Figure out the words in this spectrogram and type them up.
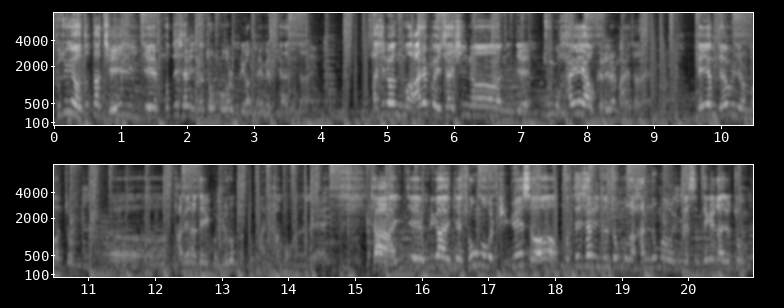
그 중에 어떻다 제일 이제 포텐셜 있는 종목을 우리가 매매를 해야 되잖아요. 사실은 뭐 RFHIC는 이제 중국 하웨이하고 거래를 많이 하잖아요. KMW는 뭐좀 어, 다변화되어 있고 유럽 쪽도 많이 하고 하는데 자 이제 우리가 이제 종목을 비교해서 포텐셜 있는 종목을 한 종목을 이제 선택해가지고 좀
